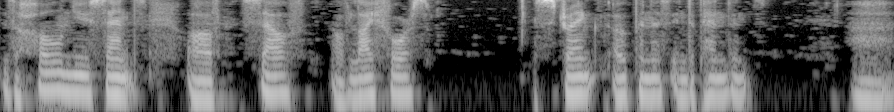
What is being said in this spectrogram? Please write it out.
There's a whole new sense of self, of life force, strength, openness, independence, uh,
